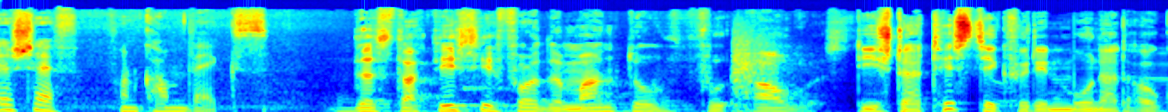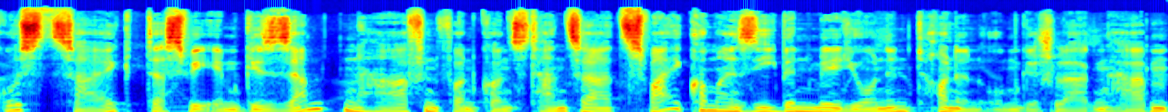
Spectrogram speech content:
der Chef von Comvex. Die Statistik für den Monat August zeigt, dass wir im gesamten Hafen von Constanza 2,7 Millionen Tonnen umgeschlagen haben,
